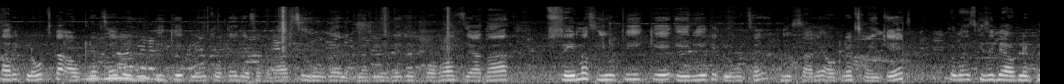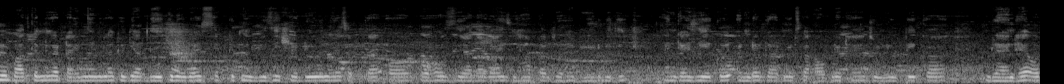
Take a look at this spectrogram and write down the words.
सारे क्लोथ्स का आउटलेट्स है, जो यूपी के क्लोथ होते हैं, जैसे बनारसी हो गए, लखनवी हो गए, जो बहुत ज़्यादा फ़ेमस यूपी के एरिए के क्लोथ्स हैं, ये सारे आउटलेट्स वहीं के तो बस किसी भी आउटलेट में बात करने का टाइम नहीं मिला क्योंकि आप देख ही रहे सब कितना बिज़ी शेड्यूल है सबका और बहुत ज़्यादा गाइज़ यहाँ पर जो है भीड़ भी थी। एंड गाइज़ ये कोई अंडर गारमेंट्स का आउटलेट है जो यूपी का ब्रांड है और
